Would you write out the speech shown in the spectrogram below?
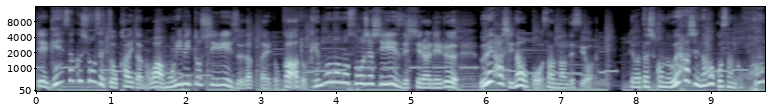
で原作小説を書いたのは森人シリーズだったりとかあと獣の奏者シリーズで知られる上橋直子さんなんですよ。で私この上橋直子さんが本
